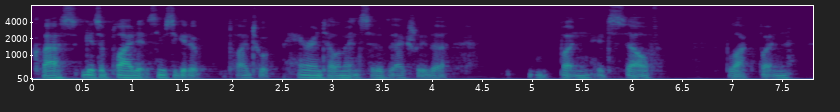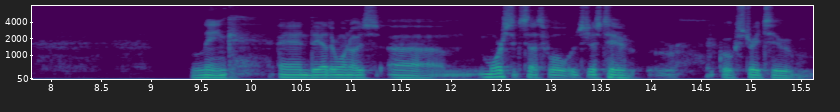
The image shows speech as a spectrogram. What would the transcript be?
class gets applied. It seems to get applied to a parent element instead of actually the button itself, block button link. And the other one was um, more successful was just to go straight to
